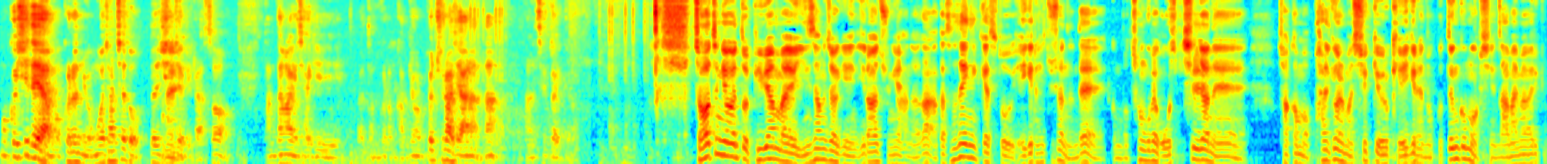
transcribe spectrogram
뭐 그 시대야 뭐 그런 용어 자체도 없던 네. 시절이라서 당당하게 자기 어떤 그런 감정을 표출하지 않았나 하는 생각이 들어. 저 같은 경우는 또 비비안 마의 인상적인 일화 중에 하나가 아까 선생님께서도 얘기를 해주셨는데 그뭐 1957년에 잠깐 뭐 8개월만 쉴게 이렇게 얘기를 해놓고 뜬금없이 남아메리카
